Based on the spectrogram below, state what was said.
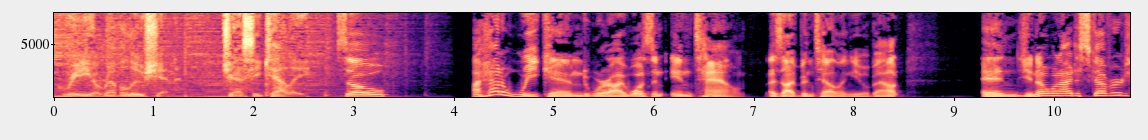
Talk Radio Revolution. Jesse Kelly. So, I had a weekend where I wasn't in town, as I've been telling you about. And you know what I discovered?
